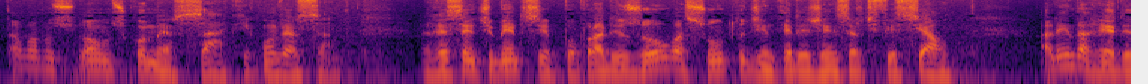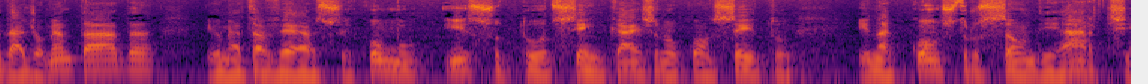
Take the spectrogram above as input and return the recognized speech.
Então vamos, vamos começar aqui conversando. Recentemente se popularizou o assunto de inteligência artificial além da realidade aumentada e o metaverso, e como isso tudo se encaixa no conceito e na construção de arte,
